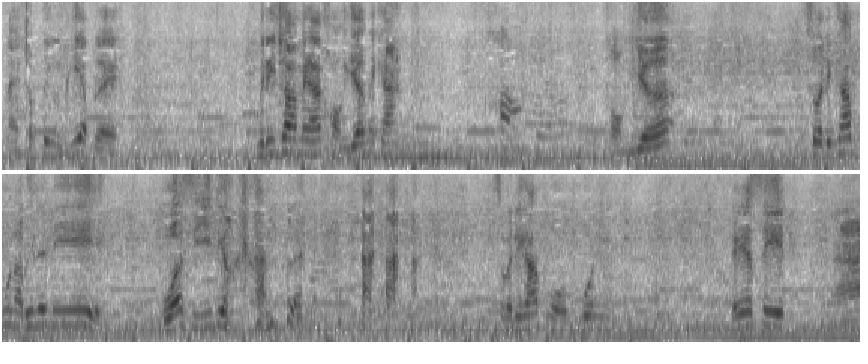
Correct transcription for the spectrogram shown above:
แหล่งช้อปปิ้งเพียบเลย ม่ได้ชอบไหมคะของเยอะไหมคะ ของเยอะ ของเยอะ สวัสดีครับคุณอภิรดี หัวสีเดียวกันเลย สวัสดีครับผมคุณเพยสิทธิ์อ่า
